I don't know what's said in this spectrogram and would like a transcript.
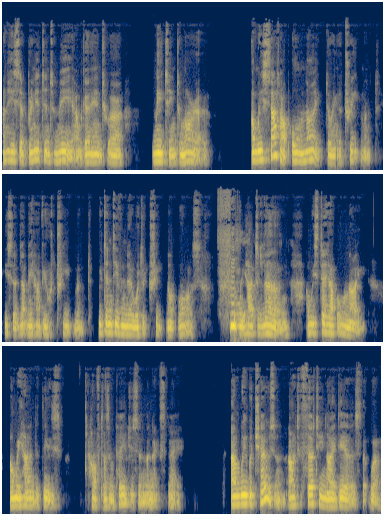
And he said, Bring it into me. I'm going into a meeting tomorrow. And we sat up all night doing a treatment. He said, Let me have your treatment. We didn't even know what a treatment was. we had to learn. And we stayed up all night and we handed these half dozen pages in the next day. And we were chosen out of 13 ideas that were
